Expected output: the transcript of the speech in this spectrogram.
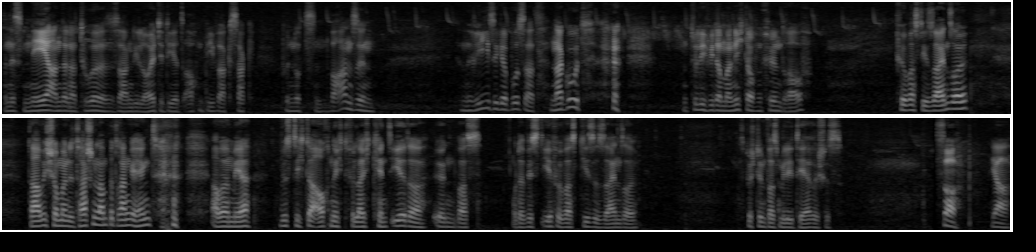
Man ist näher an der Natur, sagen die Leute, die jetzt auch einen Biwaksack benutzen. Wahnsinn! Ein riesiger Bussard. Na gut, Natürlich wieder mal nicht auf dem Film drauf. Für was die sein soll. Da habe ich schon mal eine Taschenlampe dran gehängt, aber mehr wüsste ich da auch nicht. Vielleicht kennt ihr da irgendwas oder wisst ihr, für was diese sein soll. Das ist bestimmt was Militärisches. So, ja,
